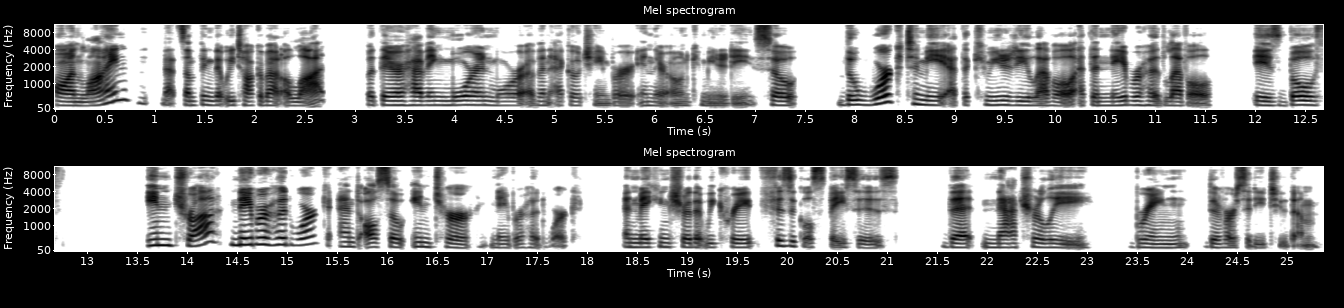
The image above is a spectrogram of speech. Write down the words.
online. That's something that we talk about a lot, but they're having more and more of an echo chamber in their own community. So the work to me at the community level, at the neighborhood level, is both intra neighborhood work and also inter neighborhood work, and making sure that we create physical spaces that naturally bring diversity to them.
